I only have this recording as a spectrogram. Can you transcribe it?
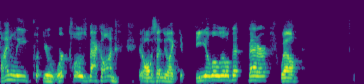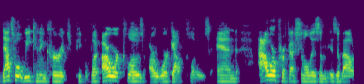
finally put your work clothes back on and all of a sudden you're like you feel a little bit better. Well that's what we can encourage people. But our work clothes are workout clothes and our professionalism is about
